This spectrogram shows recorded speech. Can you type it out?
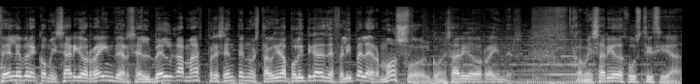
Célebre comisario Reinders, el belga más presente en nuestra vida política desde Felipe el Hermoso, el comisario Reinders. Comisario de Justicia,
